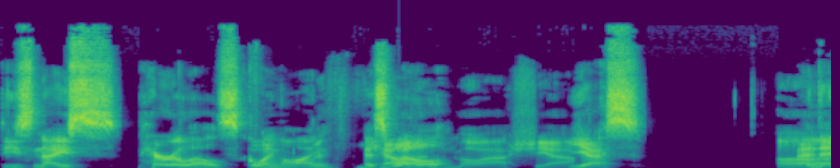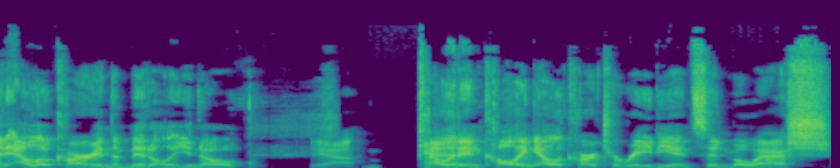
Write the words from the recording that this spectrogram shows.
these nice parallels going on With as Kaladin well. and Moash, yeah. Yes, Uh, and then Elhokar in the middle. You know, yeah. Kaladin calling Elhokar to radiance and Moash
